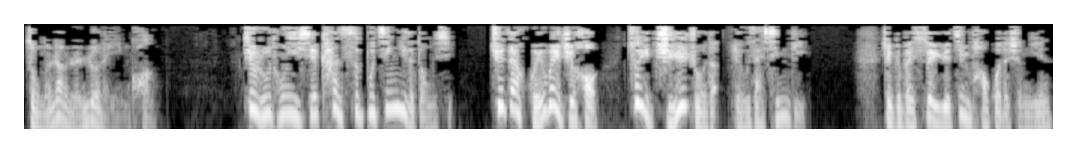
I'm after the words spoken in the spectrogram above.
总能让人热泪盈眶。就如同一些看似不经意的东西，却在回味之后最执着的留在心底。这个被岁月浸泡过的声音，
